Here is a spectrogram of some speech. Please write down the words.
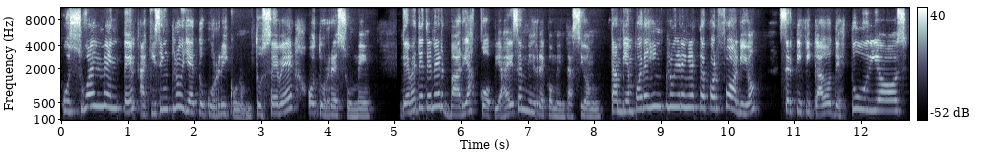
Usualmente aquí se incluye tu currículum, tu CV o tu resumen. Debes de tener varias copias, esa es mi recomendación. También puedes incluir en este portfolio certificados de estudios,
